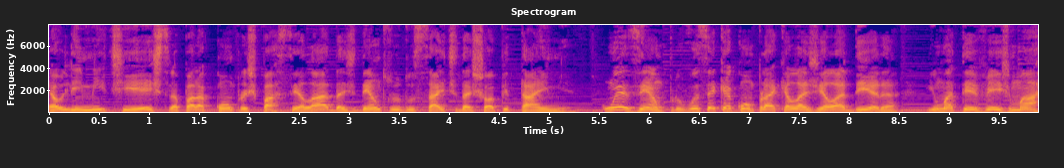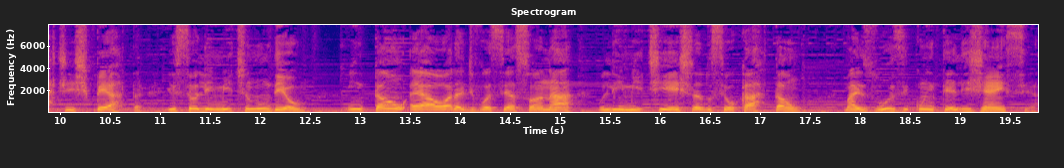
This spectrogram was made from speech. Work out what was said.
é o limite extra para compras parceladas dentro do site da Shoptime. Um exemplo, você quer comprar aquela geladeira e uma TV Smart esperta e o seu limite não deu. Então é a hora de você acionar o limite extra do seu cartão, mas use com inteligência.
